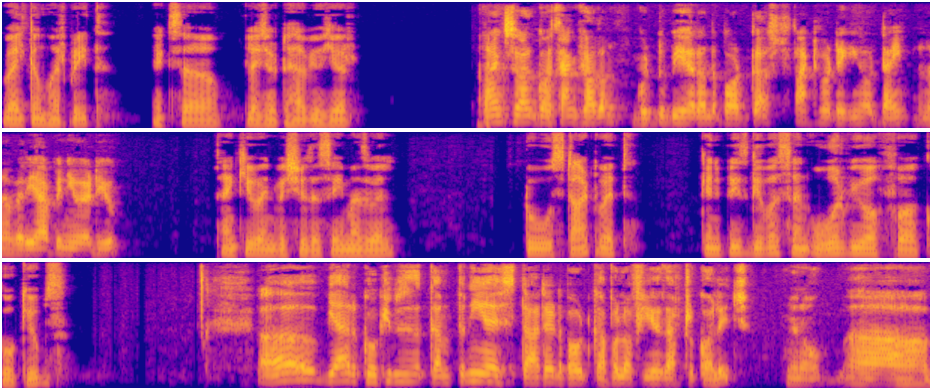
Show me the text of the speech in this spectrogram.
Welcome, Harpreet. It's a pleasure to have you here. Thanks, Thanks, Gautam. Good to be here on the podcast. Thank you for taking out time, and a very happy New Year to you. Thank you, and wish you the same as well. To start with, can you please give us an overview of uh, CoCubes? Uh, yeah, CoCubes is a company I started about a couple of years after college. You know, uh,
